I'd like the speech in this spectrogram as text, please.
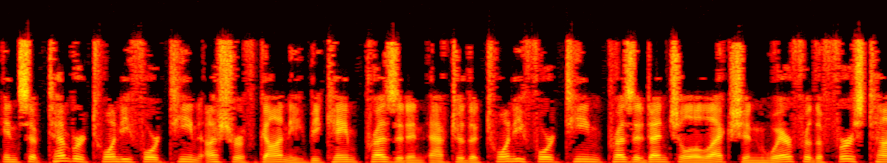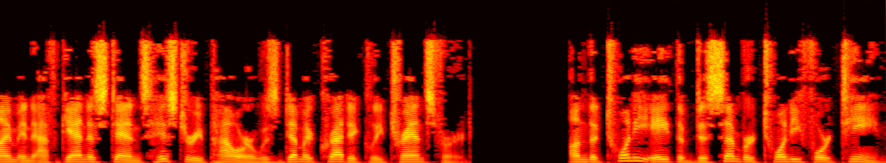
In September 2014, Ashraf Ghani became president after the 2014 presidential election, where for the first time in Afghanistan's history power was democratically transferred. On 28 December 2014,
